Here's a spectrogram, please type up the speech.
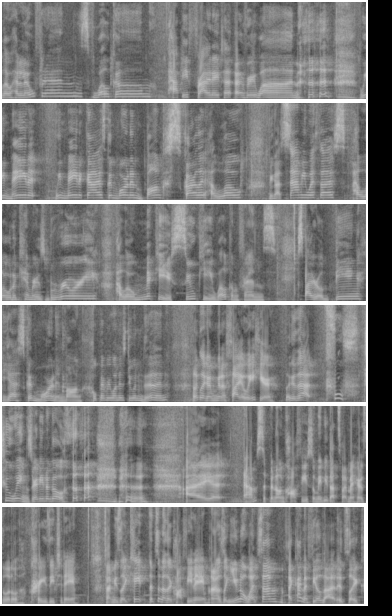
Hello, hello, friends. Welcome. Happy Friday to everyone. we made it. We made it, guys. Good morning, Bonk, Scarlet. Hello. We got Sammy with us. Hello to Kimmer's Brewery. Hello, Mickey, Suki. Welcome, friends. Spiraled Being. Yes, good morning, Bonk. Hope everyone is doing good. I look like I'm gonna fly away here. Look at that. Two wings ready to go. I uh, am sipping on coffee, so maybe that's why my hair is a little crazy today. Sammy's like, Kate, it's another coffee day. And I was like, you know what, Sam? I kind of feel that. It's like,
